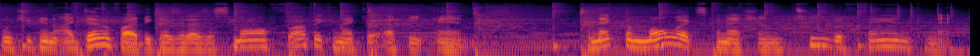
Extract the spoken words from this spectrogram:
which you can identify because it has a small floppy connector at the end. Connect the Molex connection to the fan connector.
